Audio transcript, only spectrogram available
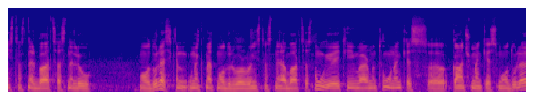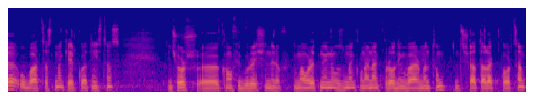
instance-ներ բարձրացնելու մոդուլ, այսինքն ունենք մի հատ մոդուլ, որը որ instance-ներ է բարձրացնում ու UAT environment-ում ունենք այս կանչում ենք այս մոդուլը ու բարձրացնում ենք երկու հատ instance ինչ որ configuration-ներով։ Հիմա որ այդ նույնը ուզում ենք ունենանք prod environment-ում, շատ արագ փորձեմ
